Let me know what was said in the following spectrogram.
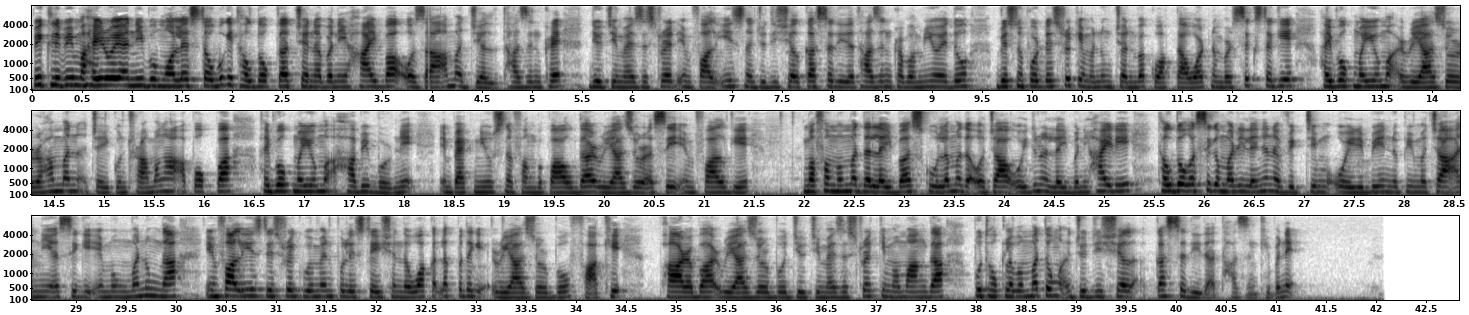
ꯄꯤꯛꯂꯤꯕꯤ ꯃꯍꯩꯔꯣꯏ ꯑꯅꯤꯕꯨ ꯃꯣꯂꯦꯁ ꯇꯧꯕꯒꯤ ꯊꯧꯗꯣꯛꯇ ꯆꯦꯟꯅꯕꯅꯤ ꯍꯥꯏꯕ ꯑꯣꯖꯥ ꯑꯃ ꯖꯦꯜ ꯊꯥꯖꯤꯟꯈ꯭ꯔꯦ ꯗ꯭ꯌꯨꯇꯤ ꯃꯦꯖꯤꯁꯇ꯭ꯔꯦꯠ ꯏꯝꯐꯥꯜ ꯏꯁꯅ ꯖꯨꯗꯤꯁꯤꯌꯦꯜ ꯀꯁꯇꯗꯤꯗ ꯊꯥꯖꯤꯟꯈ꯭ꯔꯕ ꯃꯤꯑꯣꯏ ꯑꯗꯨ ꯕꯤꯁꯅꯨꯄꯨꯔ ꯗꯤꯁꯇ꯭ꯔꯤꯛꯀꯤ ꯃꯅꯨꯡ ꯆꯟꯕ ꯀ꯭ꯋꯥꯛꯇꯥ ꯋꯥꯔꯗ ꯅꯝꯕꯔ ꯁꯤꯛꯁꯇꯒꯤ ꯍꯩꯕꯣꯛꯃꯌꯨꯝ ꯔꯤꯌꯥꯖꯨꯔ ꯔꯍꯃꯟ ꯆꯍꯤ ꯀꯨꯟꯊ꯭ꯔꯥ ꯃꯉꯥ ꯑꯄꯣꯛꯄ ꯍꯩꯕꯣꯛꯃꯌꯨꯝ ꯍꯥꯕꯤꯕꯨꯔꯅꯤ ꯏꯝꯄꯦꯛ ꯅ꯭ꯌꯨꯁꯅ ꯐꯪꯕ ꯄꯥꯎꯗ ꯔꯤꯌꯥꯖꯨꯔ ꯑꯁꯤ ꯏꯝꯐꯥꯜꯒꯤ ꯃꯐꯝ ꯑꯃꯗ ꯂꯩꯕ ꯁ꯭ꯀꯨꯜ ꯑꯃꯗ ꯑꯣꯖꯥ ꯑꯣꯏꯗꯨꯅ ꯂꯩꯕꯅꯤ ꯍꯥꯏꯔꯤ ꯊꯧꯗꯣꯛ ꯑꯁꯤꯒ ꯃꯔꯤ ꯂꯩꯅꯅ ꯚꯤꯛꯇꯤꯝ ꯑꯣꯏꯔꯤꯕꯤ ꯅꯨꯄꯤ ꯃꯆꯥ ꯑꯅꯤ ꯑꯁꯤꯒꯤ ꯏꯃꯨꯡ ꯃꯅꯨꯡꯅ ꯏꯝꯐꯥꯜ ꯏꯁ ꯗꯤꯁꯇ꯭ꯔꯤꯛ ꯋꯤꯃꯦꯟ ꯄꯨꯂꯤꯁ ꯁ꯭ꯇꯦꯁꯟꯗ ꯋꯥꯀꯠꯂꯛꯄꯗꯒꯤ ꯔꯤꯌꯥꯖꯨꯔꯕꯨ ꯐꯥꯈꯤ ꯐꯥꯔꯕ ꯔꯤꯌꯥꯖꯨꯔꯕꯨ ꯗ꯭ꯌꯨꯇꯤ ꯃꯦꯖꯤꯁꯇ꯭ꯔꯦꯠꯀꯤ ꯃꯃꯥꯡꯗ ꯄꯨꯊꯣꯛꯂꯕ ꯃꯇꯨꯡ ꯖꯨꯗꯤꯁꯤꯌꯦꯜ ꯀꯁꯇꯗꯤꯗ ꯊꯥꯖꯤꯟꯈꯤꯕꯅꯤ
